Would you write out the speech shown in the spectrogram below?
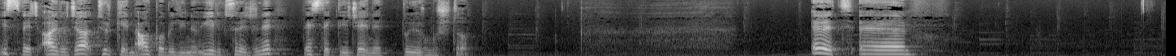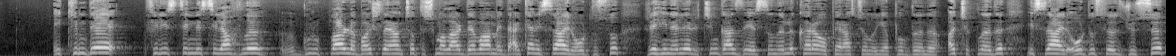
İsveç ayrıca Türkiye'nin Avrupa Birliği'ne üyelik sürecini destekleyeceğini duyurmuştu. Evet, e, Ekim'de Filistinli silahlı e, gruplarla başlayan çatışmalar devam ederken İsrail ordusu rehineler için Gazze'ye sınırlı kara operasyonu yapıldığını açıkladı. İsrail ordu sözcüsü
